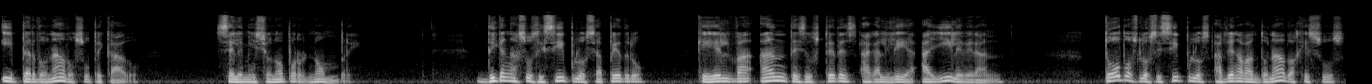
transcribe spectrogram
y perdonado su pecado. Se le mencionó por nombre. Digan a sus discípulos y a Pedro que él va antes de ustedes a Galilea, allí le verán. Todos los discípulos habían abandonado a Jesús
